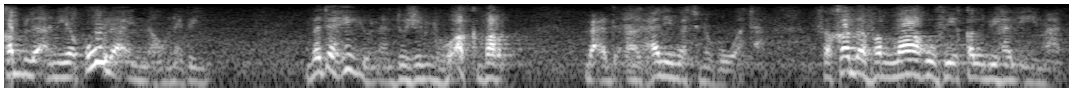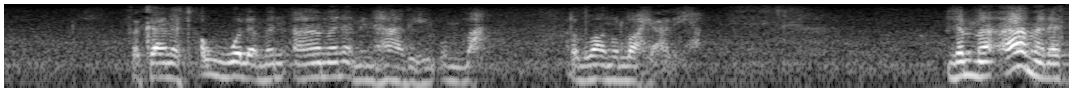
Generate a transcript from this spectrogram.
قبل أن يقول إنه نبي بدهي أن تجله أكبر بعد أن علمت نبوته. فقذف الله في قلبها الإيمان. فكانت أول من آمن من هذه الأمة رضوان الله عليها. لما آمنت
